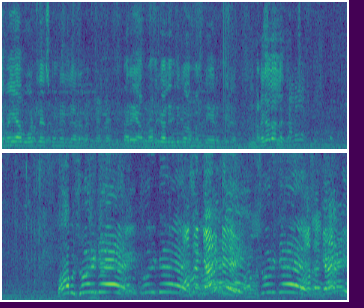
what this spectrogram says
ఏమయ్యా ఓట్లు వేసుకొని వెళ్ళారు మరి ఆ పథకాలు ఎందుకు అమలు చేయరు మీరు అడగాల లేదా? బాబు షూరిటీ! షూరిటీ! మోసం గ్యారంటీ! షూరిటీ! మోసం గ్యారంటీ!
